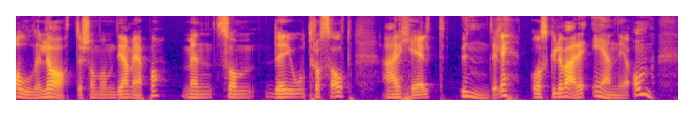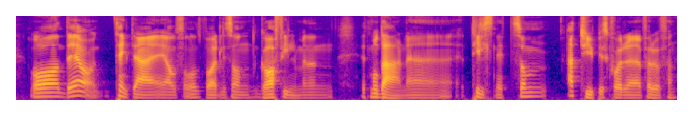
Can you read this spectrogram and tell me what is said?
alle later som om de er med på, men som det jo tross alt er helt underlig å skulle være enige om. Og det tenkte jeg i alle fall var litt sånn, ga filmen en, et moderne tilsnitt som er typisk for, eh, Huffen.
